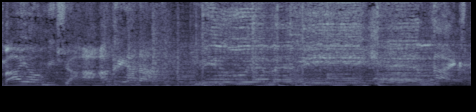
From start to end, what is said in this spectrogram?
Majo, Miša a Adriana milujeme víkend na Expresse.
